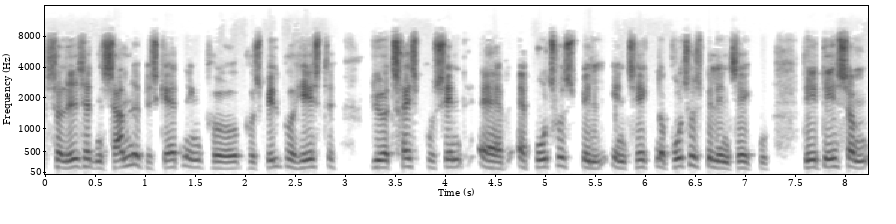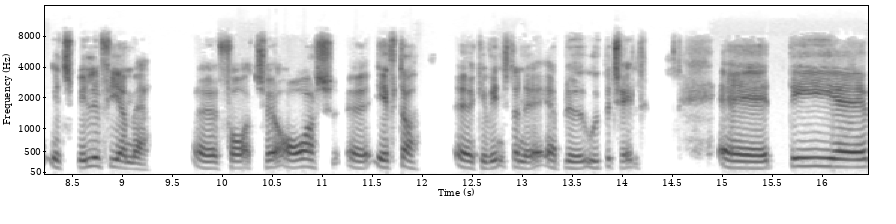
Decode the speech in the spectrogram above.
således at den samlede beskatning på, på spil på heste bliver 60 procent af, af bruttospilindtægten, og bruttospilindtægten, det er det, som et spillefirma øh, får til overs øh, efter øh, gevinsterne er blevet udbetalt. Øh, det, øh,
